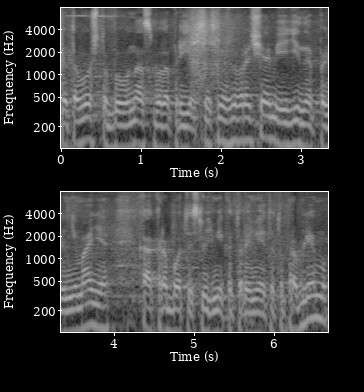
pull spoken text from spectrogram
для того, чтобы у нас была преемственность между врачами, единое понимание, как работать с людьми, которые имеют эту проблему.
